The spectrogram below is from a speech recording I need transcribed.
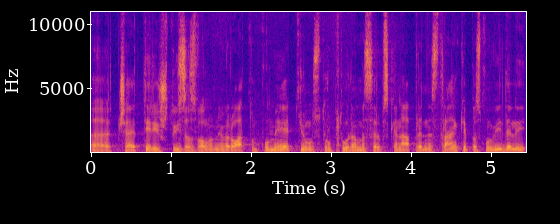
4, što je izazvalo neverovatnu pometnju u strukturama Srpske napredne stranke, pa smo videli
